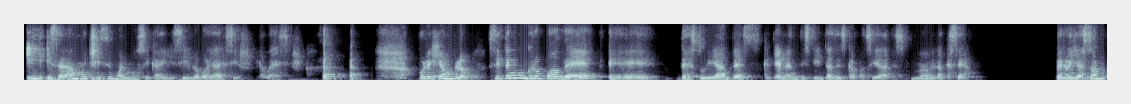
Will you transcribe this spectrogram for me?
Y, y, se da muchísimo en música y sí, lo voy a decir, lo voy a decir. Por ejemplo, si tengo un grupo de, eh, de estudiantes que tienen distintas discapacidades, la que sea, pero ya son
